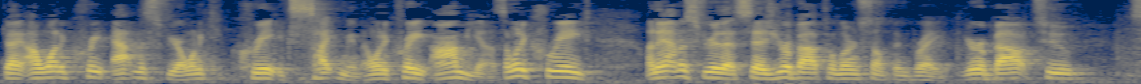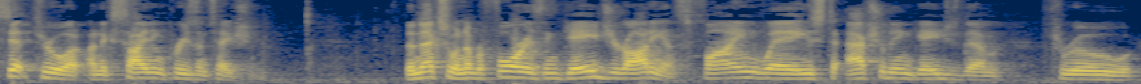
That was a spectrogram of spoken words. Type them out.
Okay, I want to create atmosphere. I want to create excitement. I want to create ambiance. I want to create an atmosphere that says you're about to learn something great. You're about to sit through a, an exciting presentation. The next one, number four, is engage your audience. Find ways to actually engage them through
